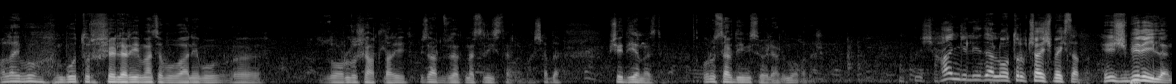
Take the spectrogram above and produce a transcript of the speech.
Vallahi bu bu tür şeyleri mesela bu hani bu e, zorlu şartları güzel düzeltmesini isterdim. Başka da bir şey diyemezdim. Onu sevdiğimi söylerdim o kadar. Hangi liderle oturup çay içmek isterdin? Hiçbiriyle.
